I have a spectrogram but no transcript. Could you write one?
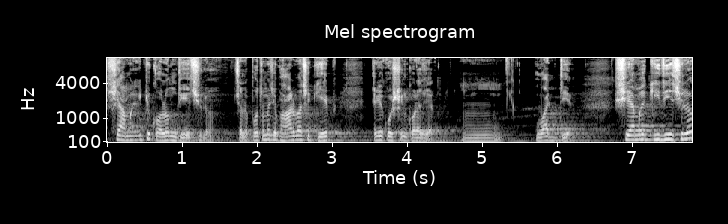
সে আমাকে একটু কলম দিয়েছিল। চলো, প্রথমে যে ভার্ব আছে গেভ একে কোশ্চেন করা যাক। ওয়ার্ড দিয়ে। সে আমাকে কী দিয়েছিল?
